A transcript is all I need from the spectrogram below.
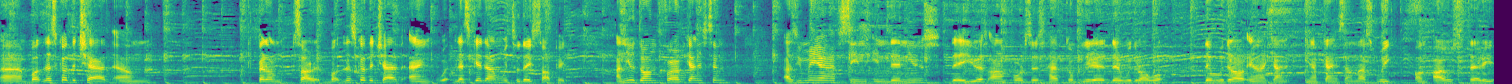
Um, but let's cut the chat. Um, pardon, sorry, but let's cut the chat and let's get on with today's topic. A new dawn for Afghanistan. As you may have seen in the news, the U.S. Armed Forces have completed their withdrawal, the withdrawal in, in Afghanistan last week on August 30,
